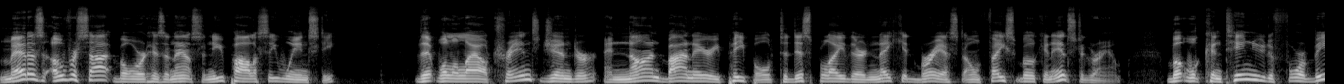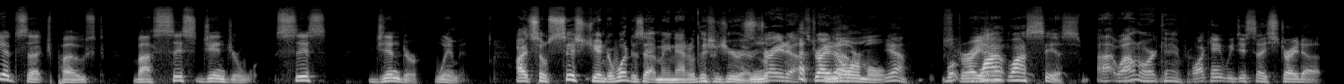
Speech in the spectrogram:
Meta's oversight board has announced a new policy Wednesday that will allow transgender and non-binary people to display their naked breast on Facebook and Instagram, but will continue to forbid such posts by cisgender cisgender women. All right, so cisgender, what does that mean, Adam? This is your area. Straight up. Straight up. normal, Yeah. Wh- Straight why, up. why cis? I, well, I don't know where it came from. Why can't we just say straight up?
